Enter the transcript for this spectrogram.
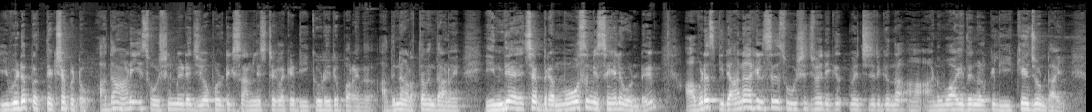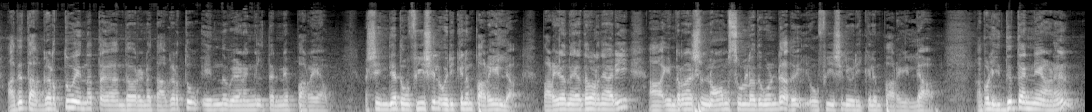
ഇവിടെ പ്രത്യക്ഷപ്പെട്ടു. അതാണ് ഈ സോഷ്യൽ മീഡിയ ജിയോ പൊളിറ്റിക്സ് അനലിസ്റ്റുകളൊക്കെ ഡി ചെയ്ത് പറയുന്നത്. അതിനർത്ഥം എന്താണ്? ഇന്ത്യ അയച്ച ബ്രഹ്മോസ് മിസൈൽ കൊണ്ട് അവിടെ ഗിരാന ഹിൽസിൽ സൂക്ഷിച്ചു വെച്ചിരിക്കുന്ന അണുവായുധങ്ങൾക്ക് ലീക്കേജ് ഉണ്ടായി. അത് തകർത്തു എന്ന എന്താ പറയുക തകർത്തു എന്ന് വേണമെങ്കിൽ തന്നെ പറയാം. പക്ഷേ ഇന്ത്യ അത് ഒഫീഷ്യൽ ഒരിക്കലും പറയില്ല. പറയുക നേരത്തെ പറഞ്ഞാൽ ഇന്റർനാഷണൽ നോംസ് ഉള്ളത് കൊണ്ട് അത് ഒഫീഷ്യലി ഒരിക്കലും പറയില്ല. അപ്പോൾ ഇത് തന്നെയാണ്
